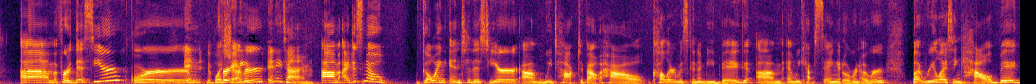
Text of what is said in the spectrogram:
um, for this year or In- for whichever. any, anytime. Um, I just know going into this year, um, we talked about how color was going to be big, um, and we kept saying it over and over. But realizing how big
